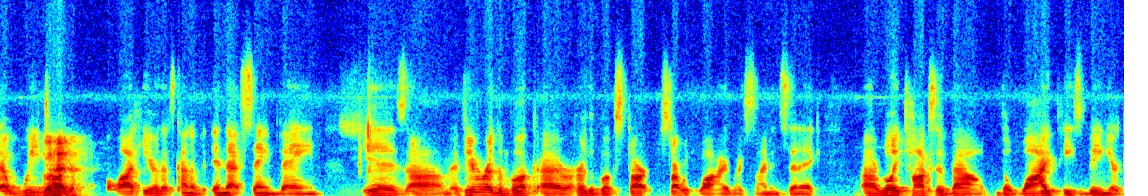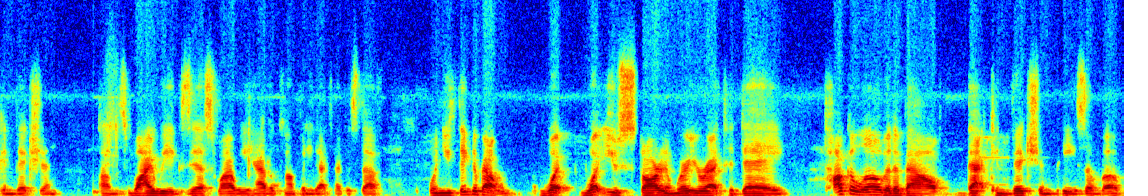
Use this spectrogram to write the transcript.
that we talk ahead. a lot here that's kind of in that same vein is um, if you ever read the book uh, or heard the book Start Start with Why by Simon Sinek, uh, really talks about the why piece being your conviction. Um, it's why we exist, why we have a company, that type of stuff. When you think about what what you started and where you're at today, talk a little bit about that conviction piece of, of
